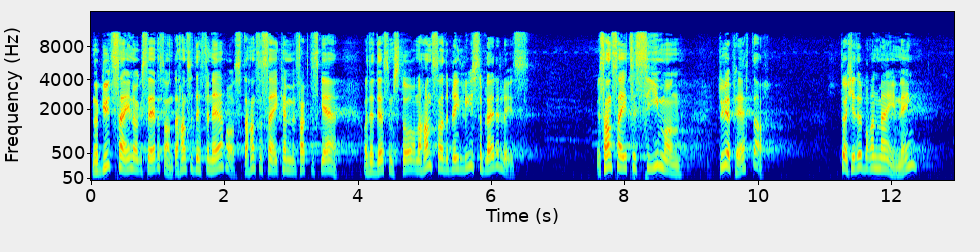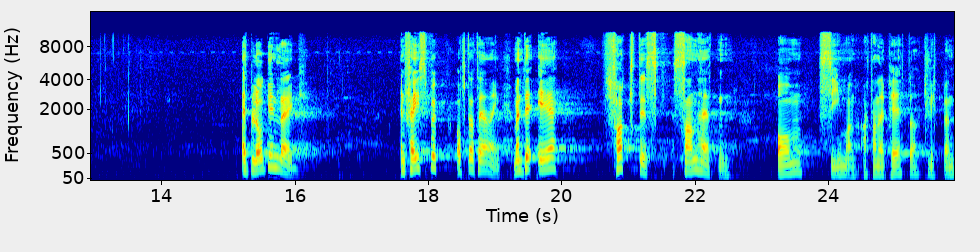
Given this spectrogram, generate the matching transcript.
Når Gud sier noe, så er det sånn. Det er han som definerer oss. Det er han som sier hvem vi faktisk er. Og det er det som står. Når han sa det ble lys, så ble det lys. Hvis han sier til Simon du er Peter da er ikke det bare en mening, et blogginnlegg, en Facebook-oppdatering. Men det er faktisk sannheten om Simon, at han er Peter, klippen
